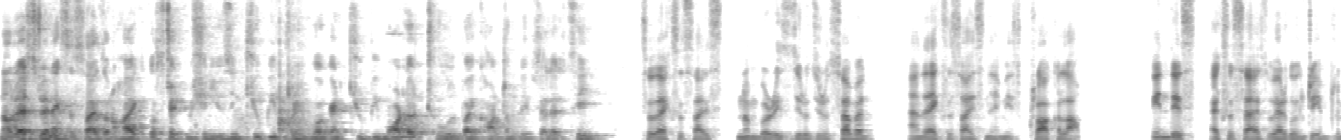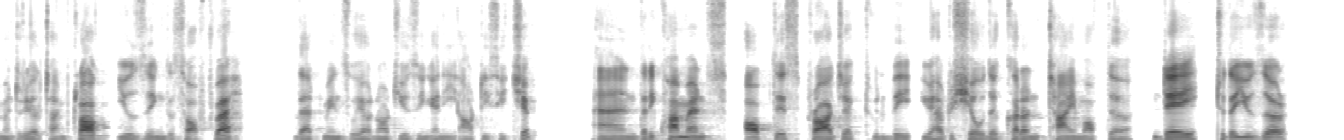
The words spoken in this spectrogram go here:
Now let's do an exercise on a hierarchical state machine using QP framework and QP modeler tool by Quantum Leaps LLC. So the exercise number is 007 and the exercise name is clock alarm. In this exercise, we are going to implement a real-time clock using the software. That means we are not using any RTC chip. And the requirements of this project will be you have to show the current time of the day to the user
